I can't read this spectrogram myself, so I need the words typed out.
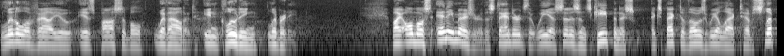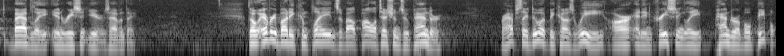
Little of value is possible without it, including liberty. By almost any measure, the standards that we as citizens keep and ex expect of those we elect have slipped badly in recent years, haven't they? Though everybody complains about politicians who pander, perhaps they do it because we are an increasingly panderable people.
